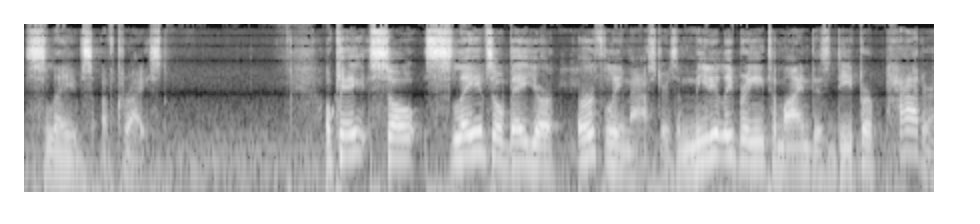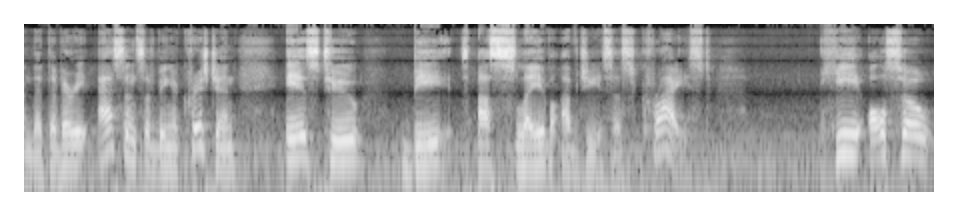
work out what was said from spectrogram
slaves of Christ. Okay, so slaves obey your earthly masters, immediately bringing to mind this deeper pattern that the very essence of being a Christian is to be a slave of Jesus Christ. He also,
